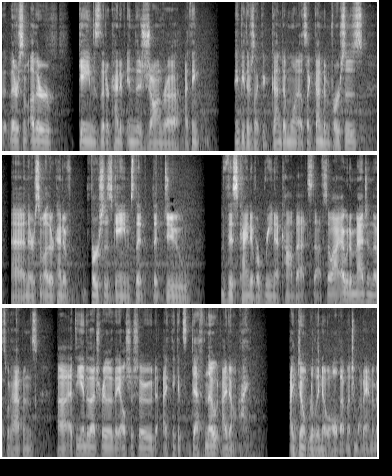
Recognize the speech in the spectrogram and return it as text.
th- there's some other games that are kind of in this genre. I think maybe there's like a Gundam one. It's like Gundam Versus, uh, and there's some other kind of versus games that that do this kind of arena combat stuff. So I, I would imagine that's what happens. Uh, at the end of that trailer, they also showed, I think it's Death Note. I don't, I, I don't really know all that much about anime,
